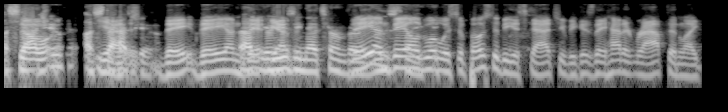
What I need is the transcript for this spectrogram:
A statue? So, a statue. Yeah, they they unveiled. Uh, you're yeah, using that term They loosely. unveiled what was supposed to be a statue because they had it wrapped in like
